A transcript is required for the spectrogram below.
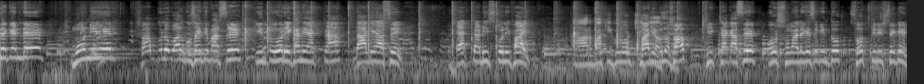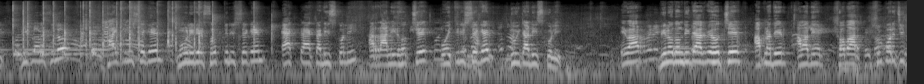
সেকেন্ডে মনির সবগুলো বল গুছাইতে পারছে কিন্তু ওর এখানে একটা দাগে আছে। একটা ডিসকোয়ালিফাই আর বাকিগুলো বাকিগুলো সব ঠিকঠাক আছে। ওর সময় লেগেছে কিন্তু ছত্রিশ সেকেন্ড। বিপ্লবের ছিল সাঁত্রিশ সেকেন্ড মনিরের ছত্রিশ সেকেন্ড। একটা একটা ডিসকলি আর রানীর হচ্ছে পঁয়ত্রিশ সেকেন্ড দুইটা ডিসকলি এবার বিনোদন দিতে আসবে হচ্ছে আপনাদের আমাদের সবার সুপরিচিত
